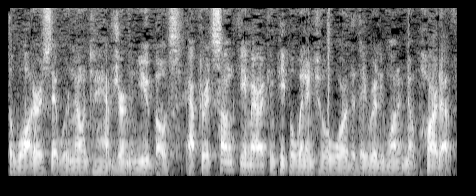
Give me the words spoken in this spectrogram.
the waters that were known to have German U-boats. After it sunk, the American people went into a war that they really wanted no part of.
